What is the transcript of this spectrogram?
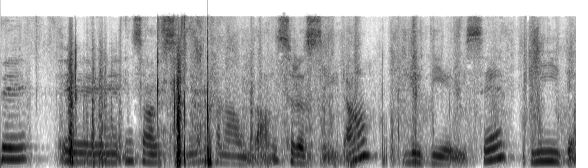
Ve e, insan sinir kanalından sırasıyla bir diğeri ise mide.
